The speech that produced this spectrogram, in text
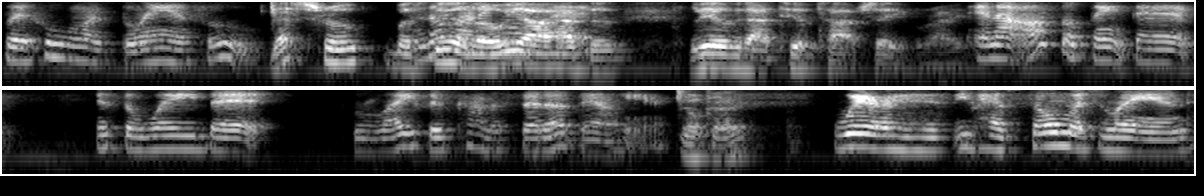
but who wants bland food? That's true, but still, though, we all that. have to live in our tip top shape, right? And I also think that it's the way that life is kind of set up down here. Okay. Whereas you have so much land,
